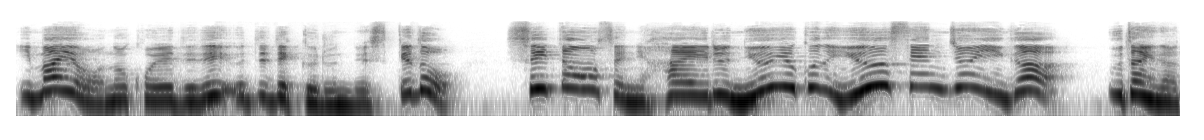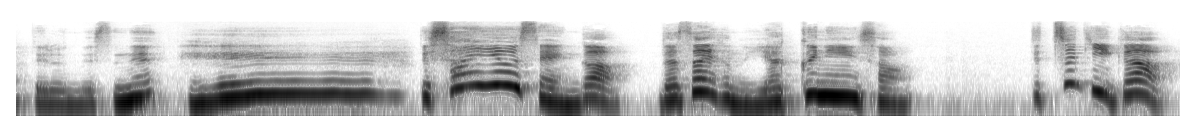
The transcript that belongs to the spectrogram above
今よの声でで出てくるんですけど、水田温泉に入る入浴の優先順位が歌になってるんですね。へえ。で、最優先が太宰府の役人さん。で、次が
